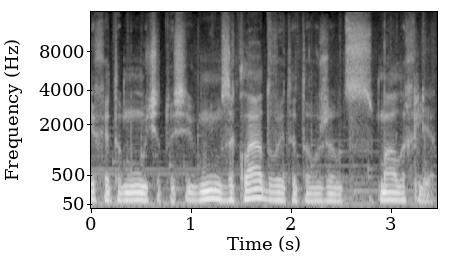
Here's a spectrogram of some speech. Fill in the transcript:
их этому учат, то есть им закладывают это уже вот с малых лет.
